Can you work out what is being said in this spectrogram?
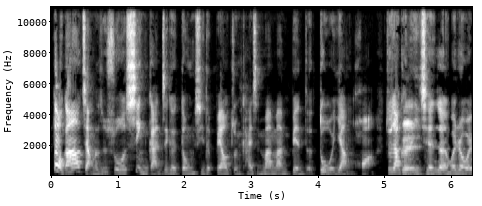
但我刚刚讲的是说，性感这个东西的标准开始慢慢变得多样化，就像可能以前人会认为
